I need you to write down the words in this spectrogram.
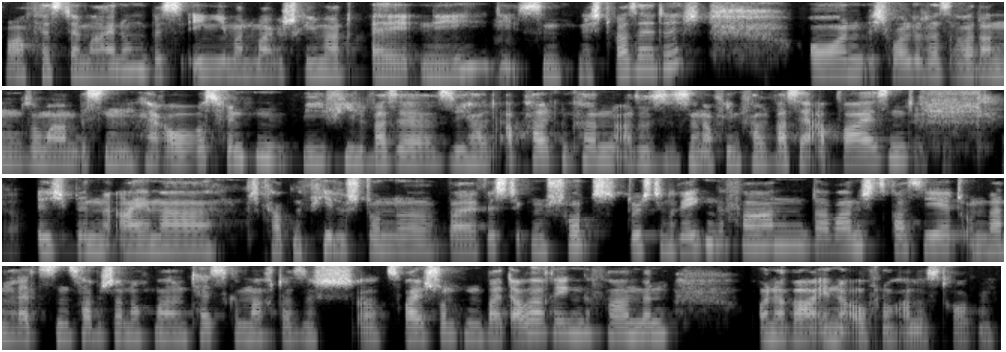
war fest der Meinung, bis irgendjemand mal geschrieben hat, ey, nee, die mhm. sind nicht wasserdicht. Und ich wollte das aber dann so mal ein bisschen herausfinden, wie viel Wasser sie halt abhalten können. Also sie sind auf jeden Fall wasserabweisend. Ja. Ich bin einmal, ich glaube, eine Viertelstunde bei richtigem Schutt durch den Regen gefahren. Da war nichts passiert. Und dann letztens habe ich dann noch mal einen Test gemacht, dass ich äh, zwei Stunden bei Dauerregen gefahren bin. Und da war innen auch noch alles trocken.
